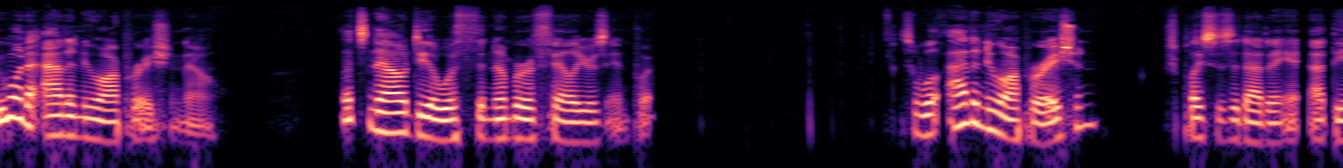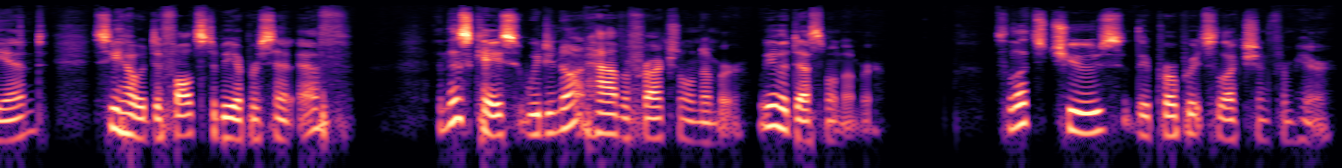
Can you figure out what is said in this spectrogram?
We want to add a new operation now. Let's now deal with the number of failures input. So we'll add a new operation, which places it at, a, at the end. See how it defaults to be a percent %f. In this case, we do not have a fractional number. We have a decimal number. So let's choose the appropriate selection from here.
